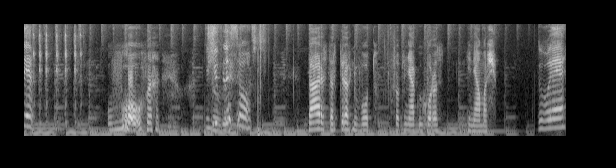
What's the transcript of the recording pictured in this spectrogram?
Се! Уоу! Жив ли си още? Да, рестартирах нивото, защото някои хора Ги нямаш. Добре.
